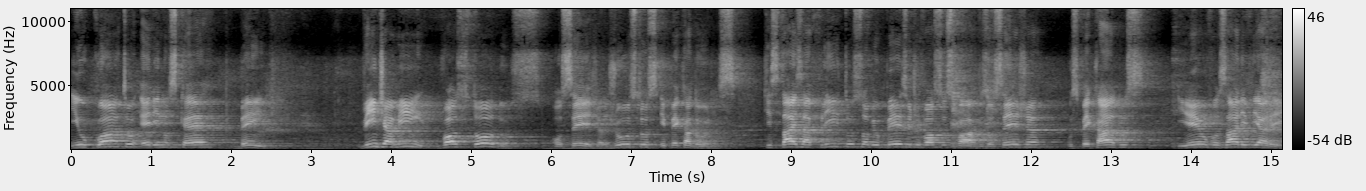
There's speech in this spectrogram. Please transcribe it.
e o quanto Ele nos quer bem. Vinde a mim, vós todos, ou seja, justos e pecadores, que estáis aflitos sob o peso de vossos fardos, ou seja, os pecados, e eu vos aliviarei.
